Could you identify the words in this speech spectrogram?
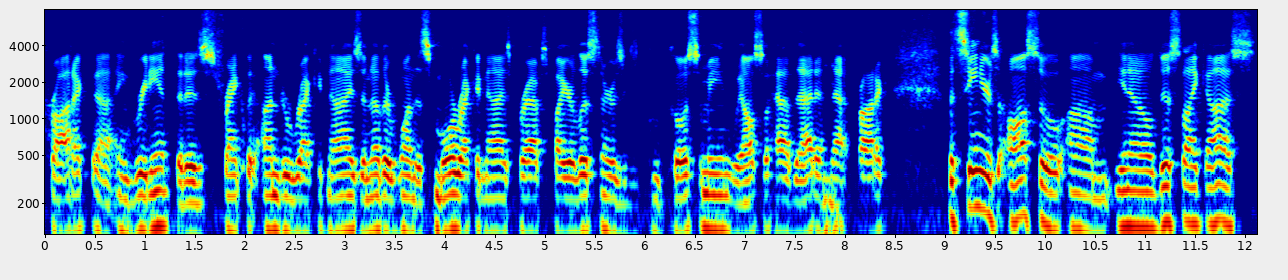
product uh, ingredient that is frankly under recognized. Another one that's more recognized perhaps by your listeners is glucosamine. We also have that in mm-hmm. that product. But seniors also, um, you know, just like us,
